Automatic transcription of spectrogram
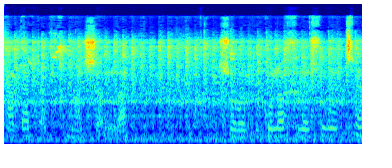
সাদাটা মার্শাল্লাহ সবাইকে গোলাপ ফুলের শুভেচ্ছা।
